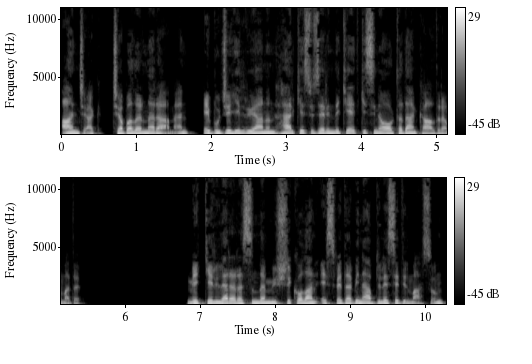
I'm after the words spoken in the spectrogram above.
Ancak, çabalarına rağmen, Ebu Cehil rüyanın herkes üzerindeki etkisini ortadan kaldıramadı. Mekkeliler arasında müşrik olan Esveda bin Abdülesedil Mahsum,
